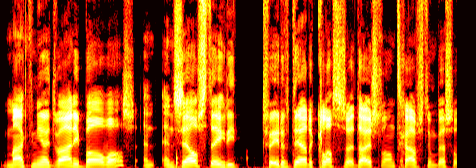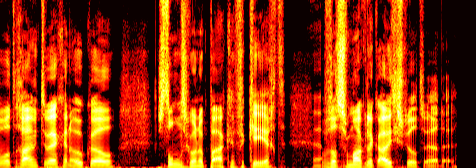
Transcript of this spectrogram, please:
Maakte niet uit waar die bal was. En, en zelfs tegen die tweede of derde klassen uit Duitsland gaven ze toen best wel wat ruimte weg. En ook wel stonden ze gewoon een paar keer verkeerd. Ja. Of dat ze makkelijk uitgespeeld werden.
